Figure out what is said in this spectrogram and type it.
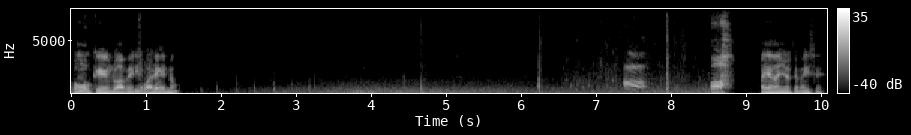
Supongo que lo averiguaré, ¿no? Oh, vaya daño que me hice.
